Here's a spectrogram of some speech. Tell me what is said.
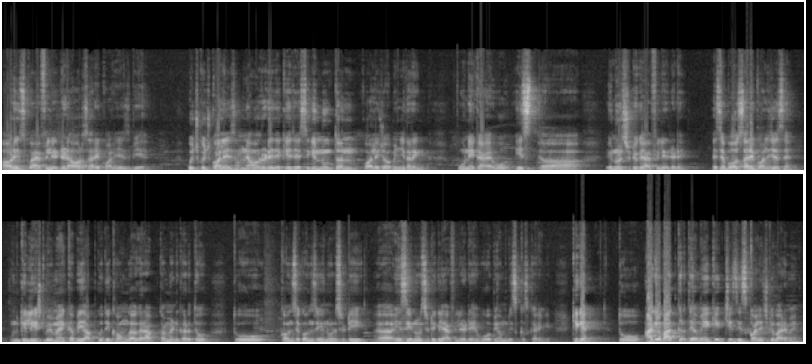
और इसको एफिलेटेड और सारे कॉलेजेस भी है। कुछ कुछ कॉलेज हमने ऑलरेडी देखे जैसे कि Nutan college of engineering Pune का है वो, इस यूनिवर्सिटी का एफिलेटेड है। ऐसे बहुत सारे कॉलेजेस हैं। उनकी लिस्ट भी मैं कभी आपको दिखाऊँगा अगर आप कमेंट करते हो। तो कौन से, कौन सी यूनिवर्सिटी इस यूनिवर्सिटी के लिए एफिलेटेड है, वो भी हम डिस्कस करेंगे। ठीक है? तो आगे बात करते हैं हम एक एक चीज़ इस कॉलेज के बारे में।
